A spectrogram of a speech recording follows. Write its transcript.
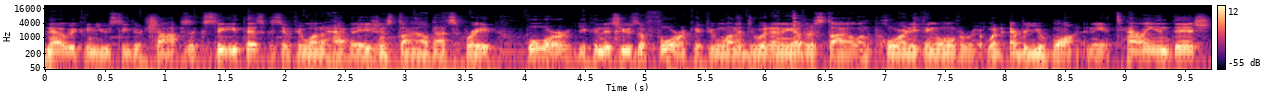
Now we can use either chopsticks to eat this, because if you want to have it Asian style, that's great. Or you can just use a fork if you want to do it any other style and pour anything over it, whatever you want. Any Italian dish,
